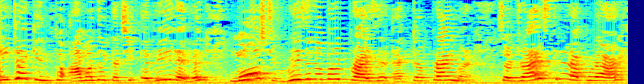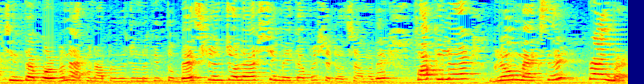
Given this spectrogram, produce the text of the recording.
এইটা কিন্তু আমাদের কাছে অ্যাভেলেবেল মোস্ট রিজনেবল প্রাইসের একটা প্রাইমার সো ড্রাই স্কিনের আপনারা আর চিন্তা করবেন এখন আপনাদের জন্য কিন্তু বেস্ট ফ্রেন্ড চলে আসছে মেকআপে সেটা হচ্ছে আমাদের ফকিলার গ্লো ম্যাক্সের primer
